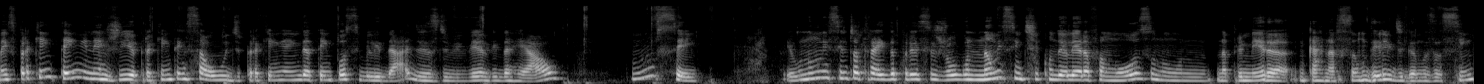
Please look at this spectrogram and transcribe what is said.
Mas para quem tem energia, para quem tem saúde, para quem ainda tem possibilidades de viver a vida real, não sei. Eu não me sinto atraída por esse jogo, não me senti quando ele era famoso, no, na primeira encarnação dele, digamos assim,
